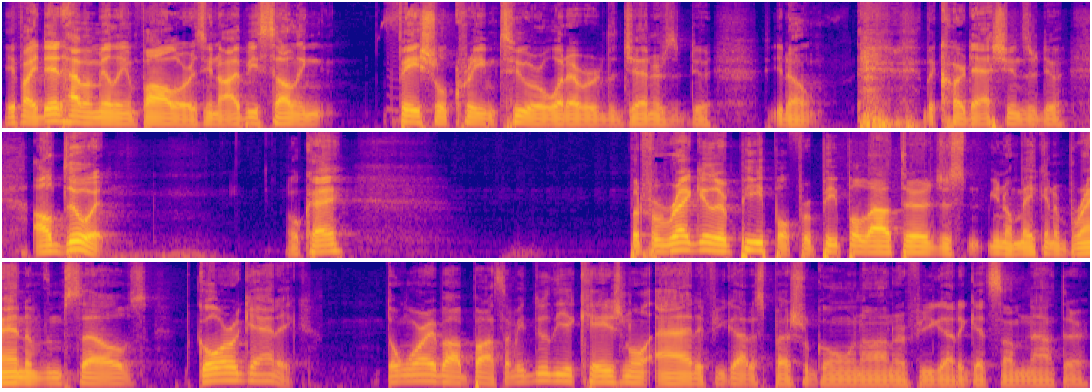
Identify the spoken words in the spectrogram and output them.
if I did have a million followers, you know, I'd be selling facial cream too, or whatever the Jenners do. You know, the Kardashians are doing. I'll do it. Okay? But for regular people, for people out there just, you know, making a brand of themselves, go organic. Don't worry about bots. I mean, do the occasional ad if you got a special going on or if you got to get something out there.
